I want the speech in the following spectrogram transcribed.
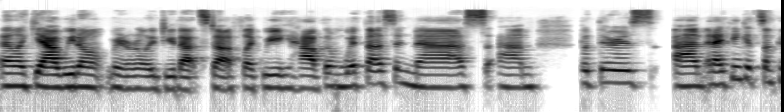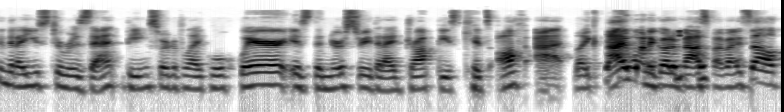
and like, yeah, we don't, we don't really do that stuff. Like, we have them with us in mass. Um, but there's, um, and I think it's something that I used to resent, being sort of like, well, where is the nursery that I drop these kids off at? Like, I want to go to mass by myself.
